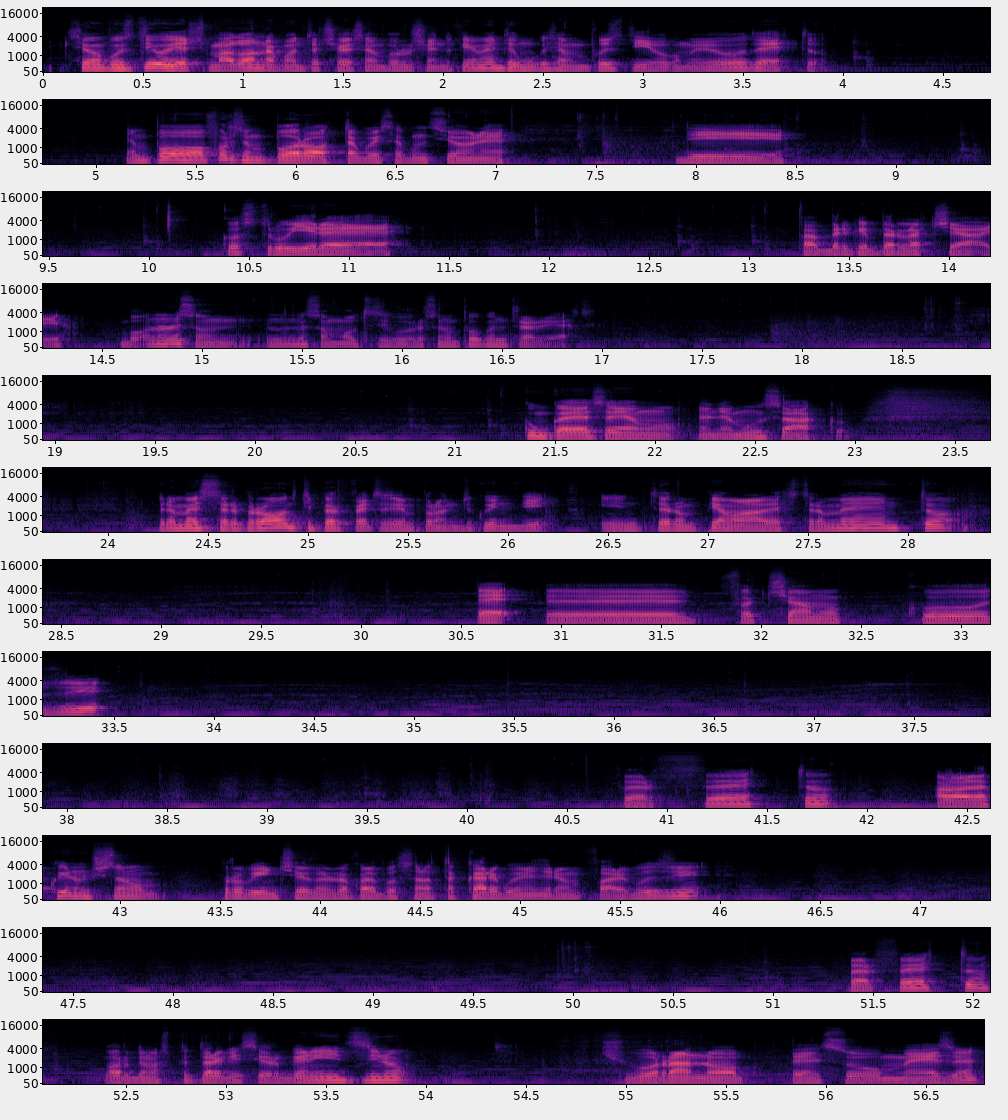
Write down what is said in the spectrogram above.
Siamo positivi, madonna quanto acciaio stiamo producendo. Finalmente comunque siamo positivi, come avevo detto. È un po', forse un po' rotta questa funzione di costruire fabbriche per l'acciaio. Boh, non ne sono son molto sicuro, sono un po' contrariato. Comunque adesso andiamo, andiamo un sacco. Dovremmo essere pronti, perfetto, siamo pronti. Quindi interrompiamo l'addestramento. E eh, facciamo così. Perfetto. Allora, da qui non ci sono province con le quali possono attaccare, quindi dobbiamo fare così. Perfetto. Ora dobbiamo aspettare che si organizzino. Ci vorranno, penso, un mese.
